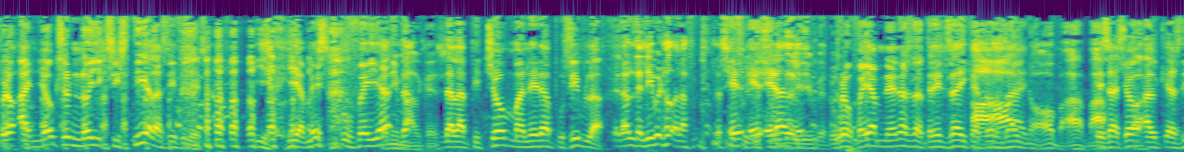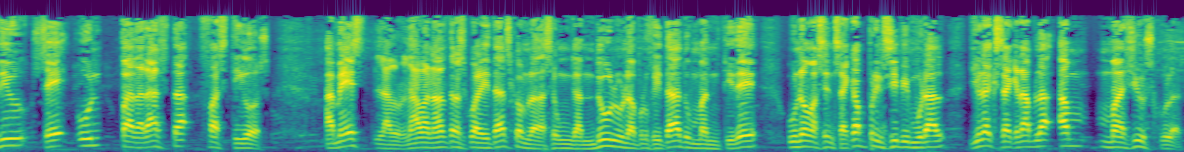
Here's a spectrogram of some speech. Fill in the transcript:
però en llocs on no hi existia la sífilis. I, i a més ho feia animal de, que és. de la pitjor manera possible. Era el delibero de la, de la Era, sífilis. era, de Deliveroo. però ho feia amb nenes de 13 i 14 Ai, anys. no, va, va, És això, va. el que es diu ser un pederasta fastigós. A més, l'adornaven altres qualitats com la de ser un gandul, un aprofitat, un mentider, un home sense cap principi moral i un execrable amb majúscules.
